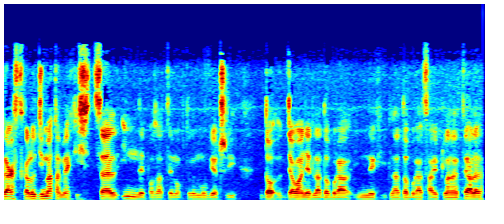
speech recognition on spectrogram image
garstka ludzi ma tam jakiś cel inny poza tym, o którym mówię, czyli do, działanie dla dobra innych i dla dobra całej planety, ale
